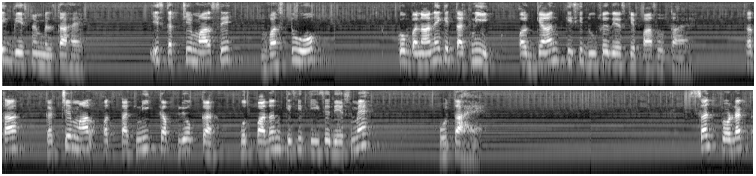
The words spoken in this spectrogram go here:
एक देश में मिलता है। इस कच्चे माल से वस्तुओं को बनाने की तकनीक और ज्ञान किसी दूसरे देश के पास होता है, तथा कच्चे माल और तकनीक का प्रयोग कर उत्पादन किसी तीसरे देश में होता है। Such product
